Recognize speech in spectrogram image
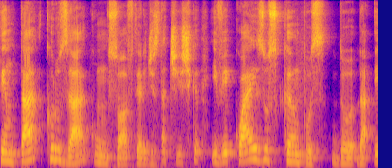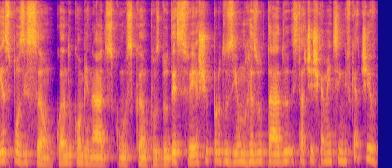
tentar cruzar com um software de estatística e ver quais os campos do, da exposição, quando combinados com os campos do desfecho, produziam um resultado estatisticamente significativo.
